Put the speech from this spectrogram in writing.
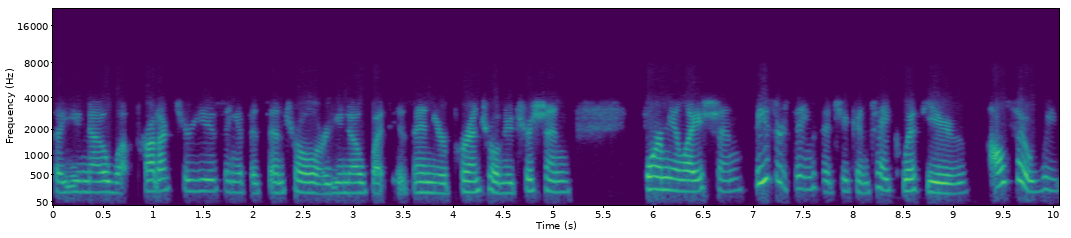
so you know what product you're using if it's enteral or you know what is in your parenteral nutrition formulation. These are things that you can take with you. Also, we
